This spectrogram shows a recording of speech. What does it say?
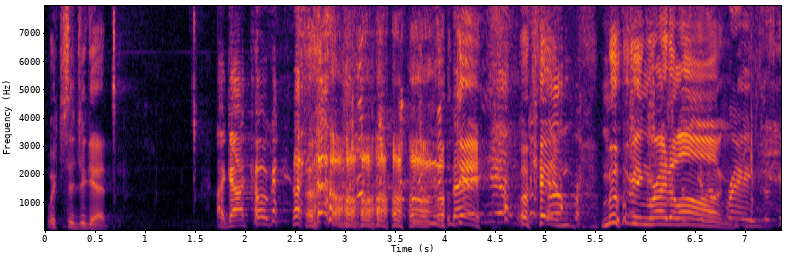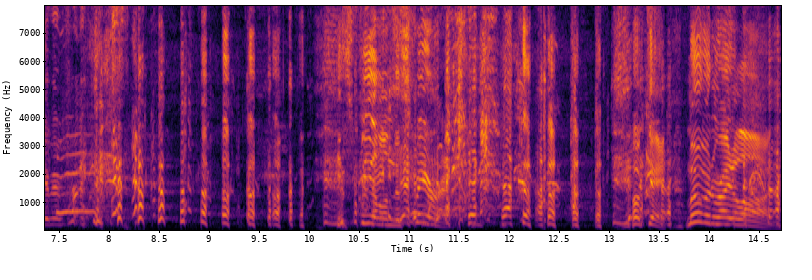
which did you get? I got coconut. Okay, okay, m- moving right along. praise. Just give it praise. He's feeling the spirit. okay, moving right along.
